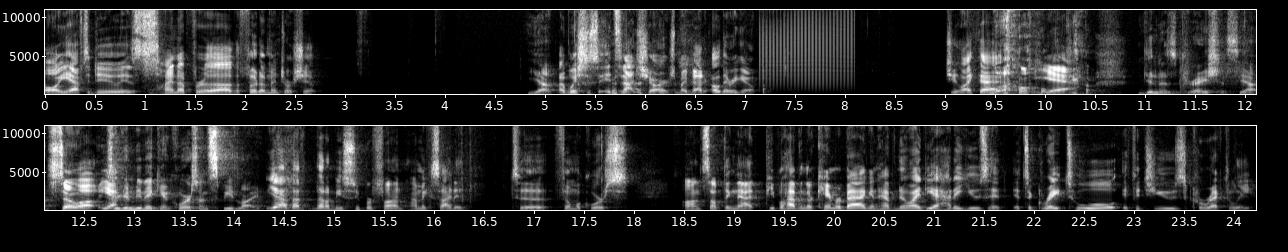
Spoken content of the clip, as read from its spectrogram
all you have to do is sign up for the, the photo mentorship. Yep. I wish this, it's not charged. My bad. Oh, there we go. Do you like that? Whoa. Yeah. Goodness gracious. Yeah. So uh, So yeah, you're going to be making a course on speedlight. yeah, that that'll be super fun. I'm excited to film a course on something that people have in their camera bag and have no idea how to use it. It's a great tool if it's used correctly.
